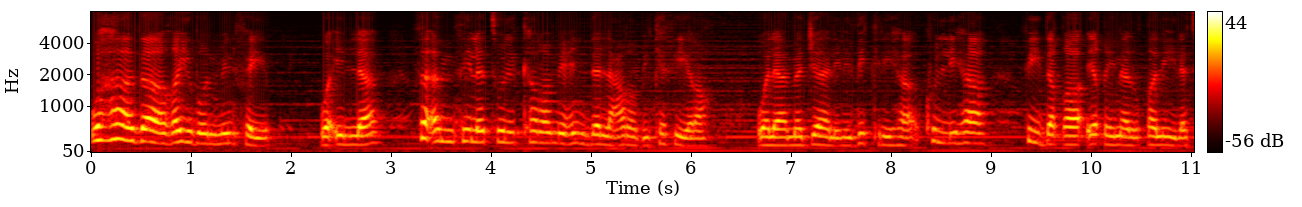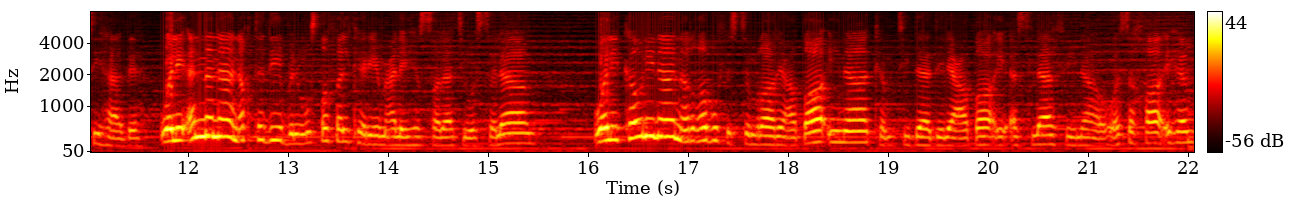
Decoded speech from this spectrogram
وهذا غيض من فيض وإلا فأمثلة الكرم عند العرب كثيرة ولا مجال لذكرها كلها في دقائقنا القليلة هذه. ولأننا نقتدي بالمصطفى الكريم عليه الصلاة والسلام ولكوننا نرغب في استمرار عطائنا كامتداد لعطاء أسلافنا وسخائهم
